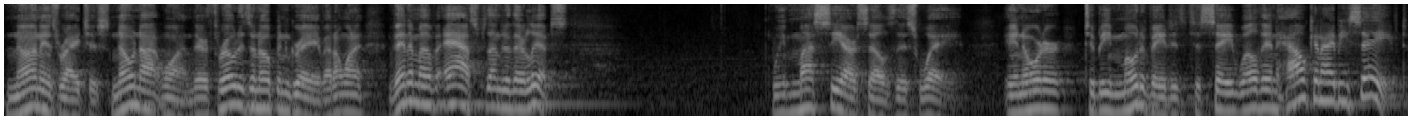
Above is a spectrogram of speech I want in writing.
none is righteous, no, not one. Their throat is an open grave. I don't want a venom of asps under their lips. We must see ourselves this way in order to be motivated to say, well, then, how can I be saved?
